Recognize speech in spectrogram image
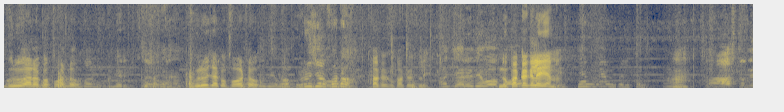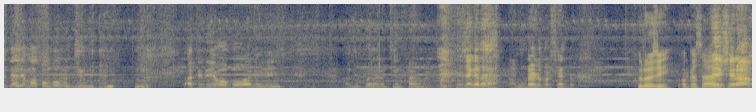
గురువారు ఒక ఫోటో. గురూజీ ఒక ఫోటో. దేవా, పక్కకు పక్కకులే నువ్వు పక్కకు లేయన్న లాస్ట్ తింటే అదే మా కొంప ముంచింది. అతి దేవోభవ అనేది. అది భలే నచ్చింది స్వామి నాకు. నిజం కదా? హండ్రెడ్ పర్సెంట్. గురూజీ ఒకసారి. జై శ్రీరామ్.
